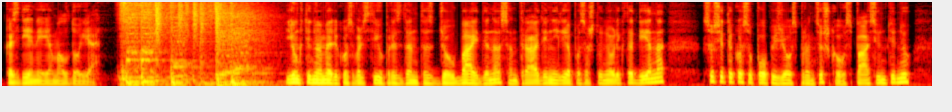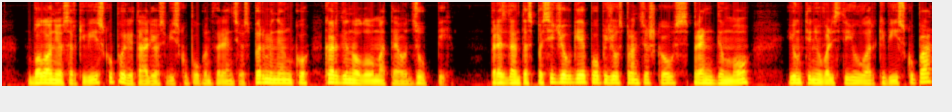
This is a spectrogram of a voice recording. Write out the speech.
kasdienėje maldoje. Junktinių Amerikos valstijų prezidentas Joe Bidenas antradienį Liepos 18 dieną susitiko su popiežiaus Pranciškaus pasiuntiniu, Bolonijos arkivyskupu ir Italijos vyskupų konferencijos pirmininku kardinolu Mateo Zuppi. Prezidentas pasidžiaugė popiežiaus Pranciškaus sprendimu Junktinių valstijų arkivyskupą,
